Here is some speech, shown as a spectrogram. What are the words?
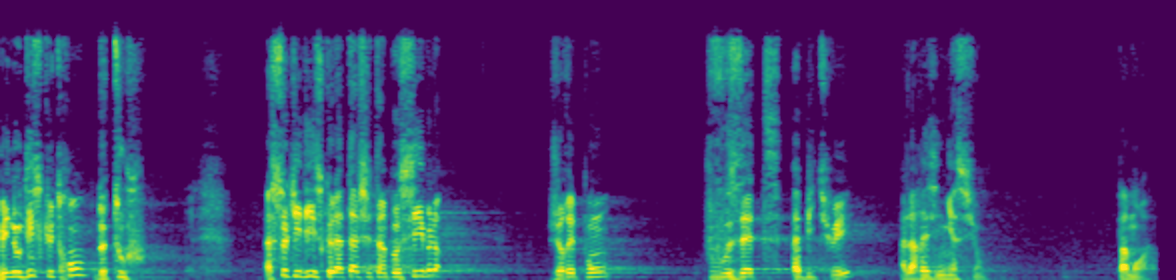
mais nous discuterons de tout. À ceux qui disent que la tâche est impossible, je réponds, vous vous êtes habitués à la résignation. Pas moi.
